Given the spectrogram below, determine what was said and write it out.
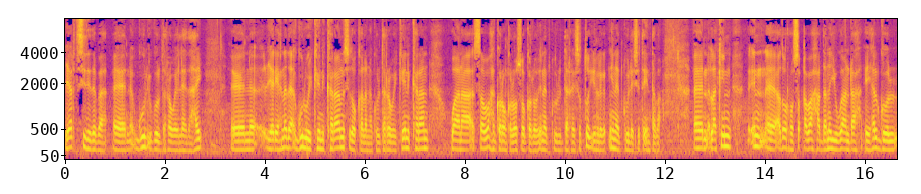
Ciyaarta sideedaba guul iyo guuldaro way leedahay. Ciyaaryahanada guul way keeni karaan sidoo kalena guuldaro way keeni karaan. Waana sababaha garoonka loo soo galo inaad guuldaraysato inaad guulaysata intaba. Laakiin in adoo roose qaba haddana uganda ay hal gool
